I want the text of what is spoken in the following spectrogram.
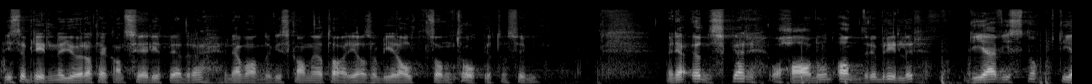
Disse brillene gjør at jeg kan se litt bedre enn jeg vanligvis kan når jeg tar i. Så blir alt sånn tåkete og svimmel. Men jeg ønsker å ha noen andre briller. De er visstnok de,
